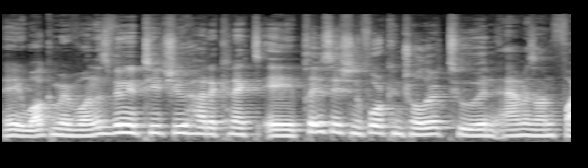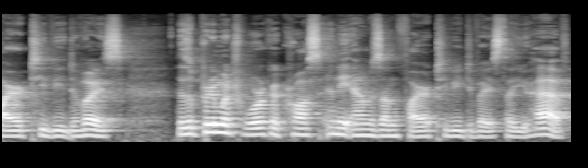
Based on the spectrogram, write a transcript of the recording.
Hey, welcome everyone. This video will teach you how to connect a PlayStation 4 controller to an Amazon Fire TV device. This will pretty much work across any Amazon Fire TV device that you have.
